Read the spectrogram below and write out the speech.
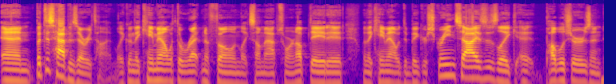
And but this happens every time. Like when they came out with the Retina phone, like some apps weren't updated. When they came out with the bigger screen sizes, like uh, publishers and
